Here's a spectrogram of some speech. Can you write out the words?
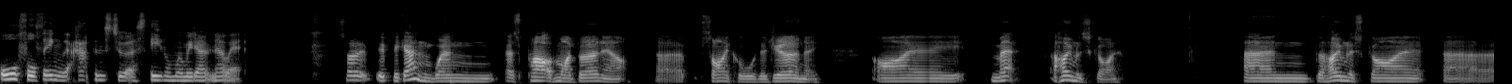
awful thing that happens to us even when we don't know it so it began when as part of my burnout uh, cycle the journey i met a homeless guy and the homeless guy uh,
